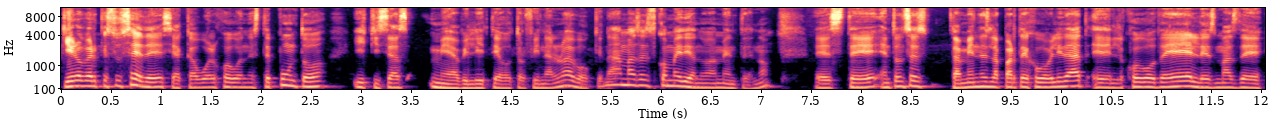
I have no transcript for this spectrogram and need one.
quiero ver qué sucede si acabó el juego en este punto y quizás me habilite otro final nuevo, que nada más es comedia nuevamente, ¿no? Este, entonces, también es la parte de jugabilidad. El juego de él es más de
